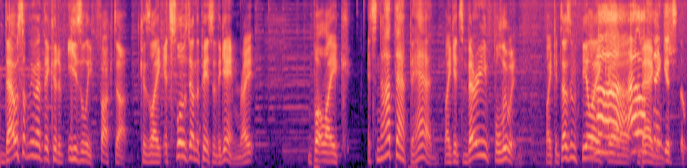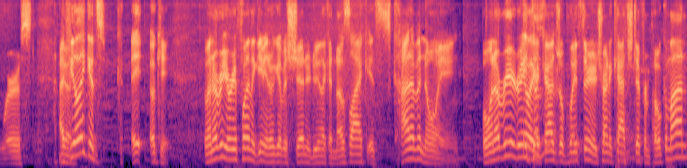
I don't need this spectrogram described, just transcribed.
that was something that they could have easily fucked up because like it slows down the pace of the game, right? But like, it's not that bad. Like, it's very fluid. Like, it doesn't feel like Nah, uh, I don't baggage. think it's the worst. I feel like it's it, okay. Whenever you're replaying the game, you don't give a shit. and You're doing like a Nuzlocke. It's kind of annoying. But whenever you're doing It like a casual playthrough, and you're trying to catch different Pokemon.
